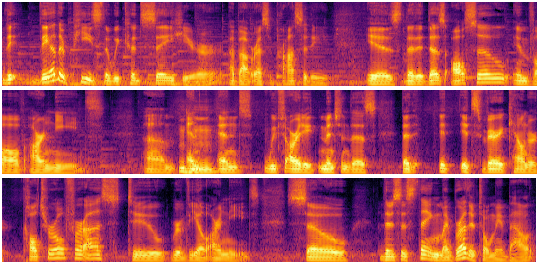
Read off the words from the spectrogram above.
The, the other piece that we could say here about reciprocity is that it does also involve our needs. Um, and, and we've already mentioned this that it, it's very countercultural for us to reveal our needs. So there's this thing my brother told me about.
